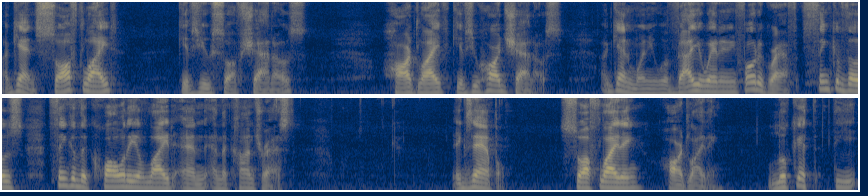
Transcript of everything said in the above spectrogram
Again, soft light gives you soft shadows. Hard light gives you hard shadows. Again, when you evaluate any photograph, think of those, think of the quality of light and, and the contrast. Example, soft lighting, hard lighting. Look at the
